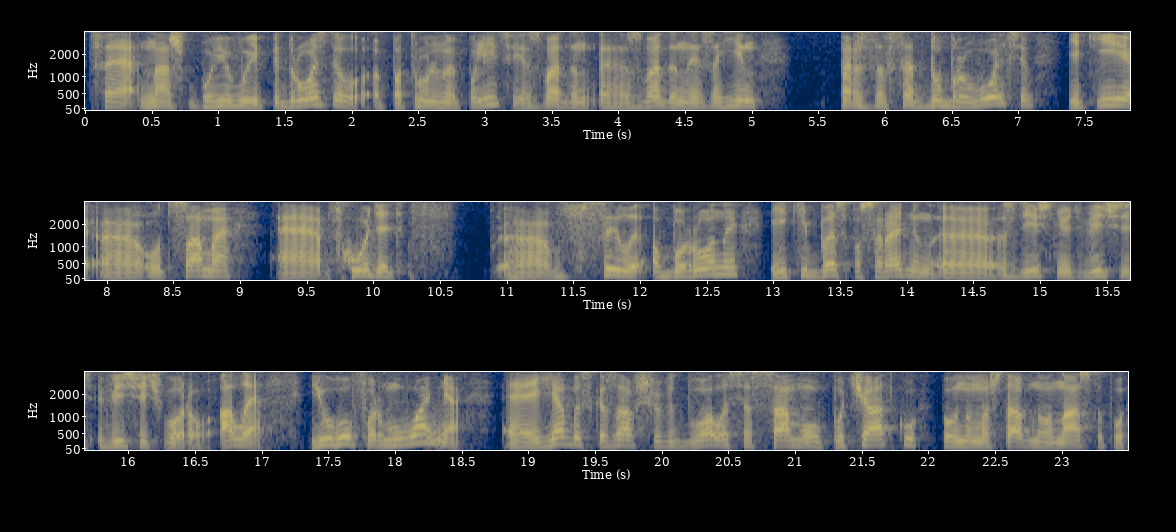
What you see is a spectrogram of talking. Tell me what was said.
це наш бойовий підрозділ патрульної поліції, зведен, е, зведений загін, перш за все, добровольців, які е, от саме е, входять в. е, В сили оборони, які безпосередньо е, здійснюють відсіч, відсіч ворогу. Але його формування, е, я би сказав, що відбувалося з самого початку повномасштабного наступу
